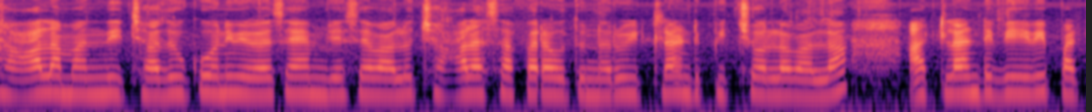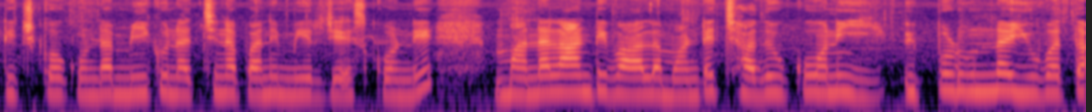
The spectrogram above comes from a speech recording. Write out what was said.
చాలామంది చదువుకొని వ్యవసాయం చేసే వాళ్ళు చాలా సఫర్ అవుతున్నారు. ఇట్లాంటి పిచ్చోళ్ళ వల్ల అట్లాంటివి ఏవి పట్టించుకోకుండా మీకు నచ్చిన పని మీరు చేసుకోండి. మనలాంటి వాళ్ళం అంటే చదువుకొని ఇప్పుడున్న యువత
